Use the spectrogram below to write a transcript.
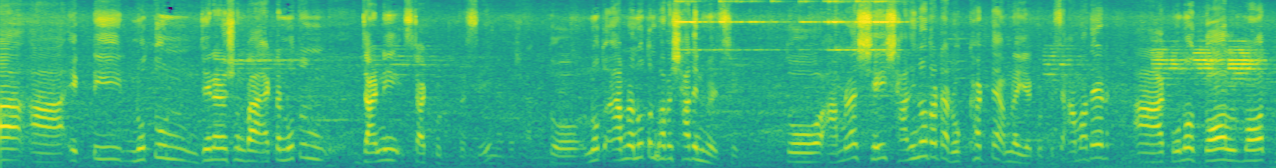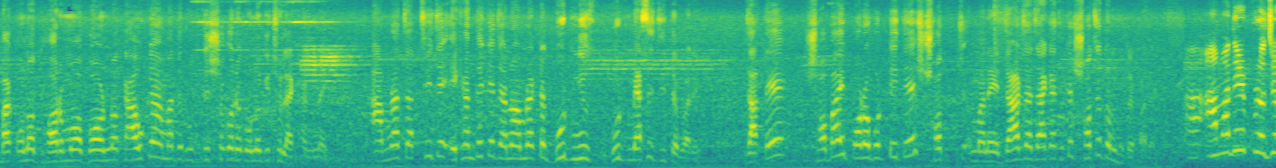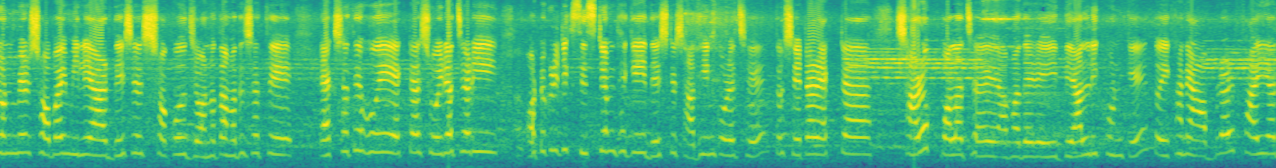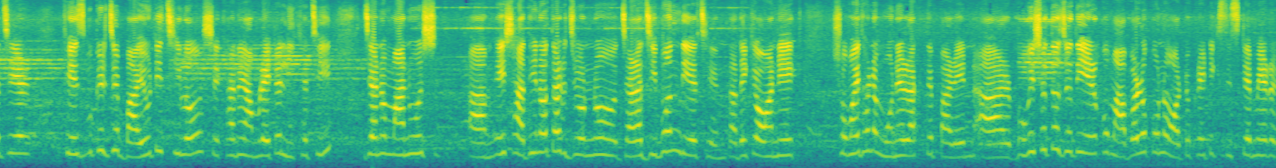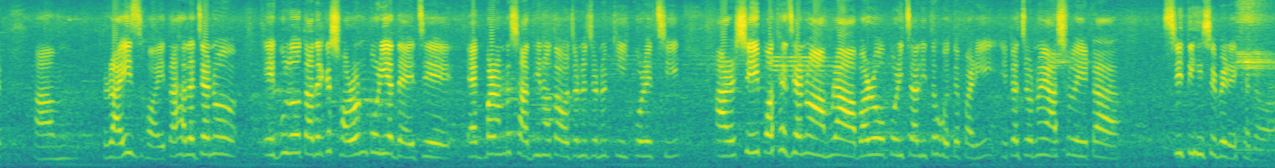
একটি নতুন জেনারেশন বা একটা নতুন জার্নি স্টার্ট করতেছি। তো নতুন, আমরা নতুনভাবে স্বাধীন হয়েছি। তো আমরা সেই স্বাধীনতাটা রক্ষার্থে আমরা ইয়ে করতেছি। আমাদের কোনো দল, মত বা কোনো ধর্ম, বর্ণ কাউকে আমাদের উদ্দেশ্য করে কোনো কিছু লেখার নেই। আমরা চাচ্ছি যে এখান থেকে যেন আমরা একটা গুড নিউজ গুড মেসেজ দিতে পারি। যাতে সবাই পরবর্তীতে মানে যার যার জায়গা থেকে সচেতন হতে পারে। আমাদের প্রজন্মের সবাই মিলে আর দেশের সকল জনতা আমাদের সাথে একসাথে হয়ে একটা স্বৈরাচারী অটোক্রেটিক সিস্টেম থেকে এই দেশকে স্বাধীন করেছে। তো সেটার একটা স্মারক বলা যায় আমাদের এই দেয়াল লিখনকে। তো এখানে আবরার ফাইয়াজের ফেসবুকের যে বায়োটি ছিল, সেখানে আমরা এটা লিখেছি, যেন মানুষ এই স্বাধীনতার জন্য যারা জীবন দিয়েছেন, তাদেরকে অনেক সময় ধরে মনে রাখতে পারেন। আর ভবিষ্যতে যদি এরকম আবারও কোনো অটোক্রেটিক সিস্টেমের রাইজ হয়, তাহলে যেন এগুলো তাদেরকে স্মরণ করিয়ে দেয় যে একবার আমরা স্বাধীনতা অর্জনের জন্য কি করেছি। আর সেই পথে যেন আমরা আবারও পরিচালিত হতে পারি, এটার জন্যই আসলে এটা স্মৃতি হিসেবে রেখে দেওয়া।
